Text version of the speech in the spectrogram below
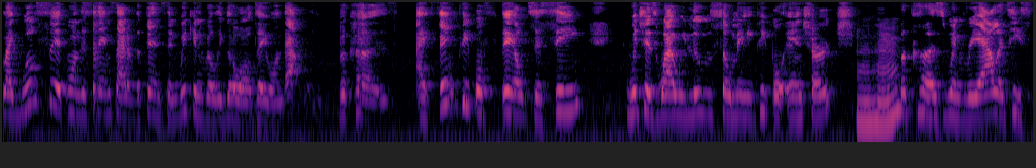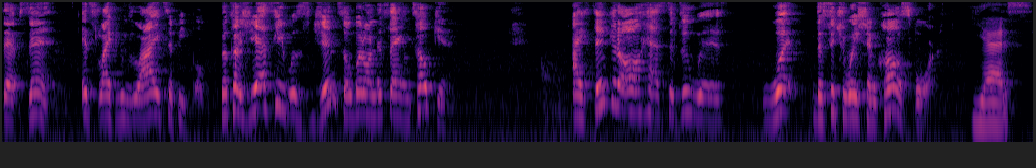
Like we'll sit on the same side of the fence and we can really go all day on that one because I think people fail to see, which is why we lose so many people in church Mm-hmm. because when reality steps in, it's like we've lied to people. Because yes, he was gentle, but on the same token, I think it all has to do with what the situation calls for. Yes.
